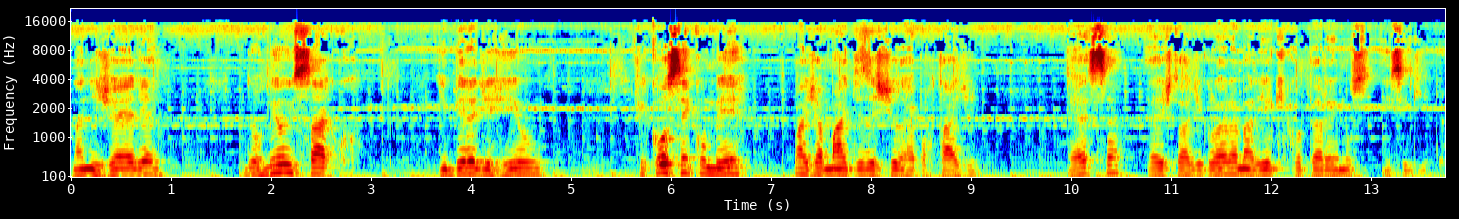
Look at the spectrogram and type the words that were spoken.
na Nigéria, dormiu em saco em beira de rio, ficou sem comer mas jamais desistiu da reportagem. Essa é a história de Glória Maria que contaremos em seguida.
